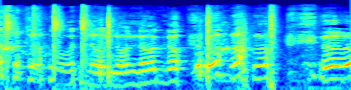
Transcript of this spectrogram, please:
no, no, no, no.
